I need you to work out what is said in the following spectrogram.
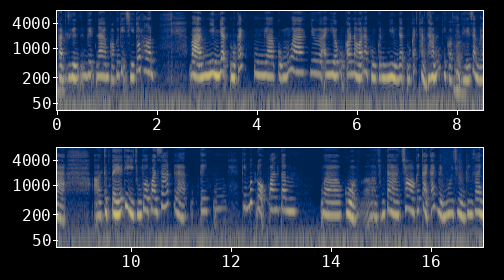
và khiến Việt Nam có cái vị trí tốt hơn và nhìn nhận một cách à, cũng à, như anh Hiếu cũng có nói là cũng cần nhìn nhận một cách thẳng thắn thì có thể vâng. thấy rằng là uh, thực tế thì chúng tôi quan sát là cái cái mức độ quan tâm của chúng ta cho cái cải cách về môi trường kinh doanh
